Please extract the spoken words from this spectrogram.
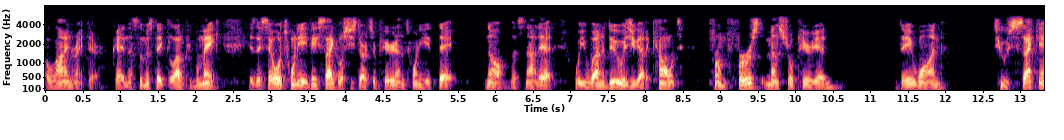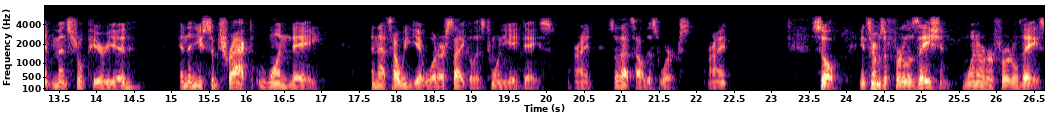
a line right there. Okay, and that's the mistake that a lot of people make is they say, "Oh, a 28 day cycle. She starts her period on the 28th day." No, that's not it. What you want to do is you got to count from first menstrual period, day one, to second menstrual period, and then you subtract one day. And that's how we get what our cycle is, 28 days. All right. So that's how this works. All right. So in terms of fertilization, when are her fertile days?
